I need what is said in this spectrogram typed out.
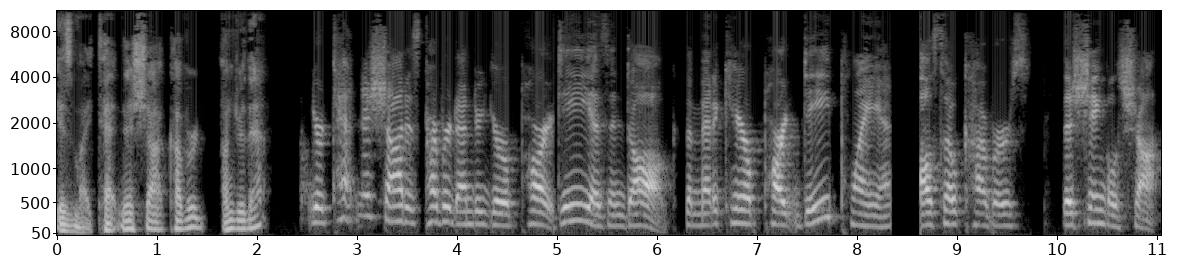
Is my tetanus shot covered under that? Your tetanus shot is covered under your Part D as in dog. The Medicare Part D plan also covers the shingles shot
